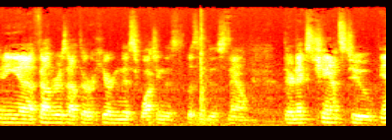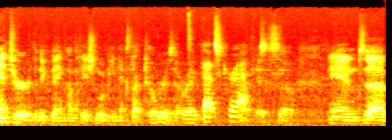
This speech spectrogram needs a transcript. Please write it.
any uh, founders out there hearing this, watching this, listening to this now, their next chance to enter the Big Bang competition would be next October. Is that right? That's correct. Okay. So, and uh,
